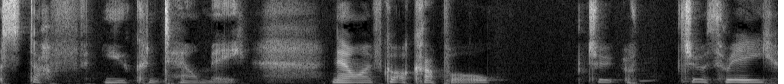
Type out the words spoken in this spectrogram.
stuff you can tell me. Now I've got a couple, two, two or three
